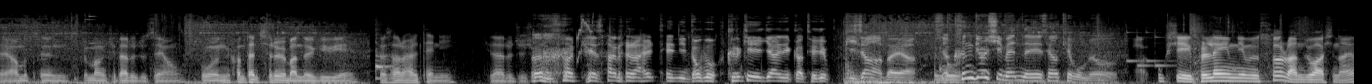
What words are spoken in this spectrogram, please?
네 아무튼 좀만 기다려 주세요. 좋은 컨텐츠를 만들기 위해 퇴사를 할 테니 기다려 주시고. 대사를 할 테니 너무 그렇게 얘기하니까 되게 비장하다 야 진짜 큰 결심했네 생각해보면 혹시 플레임님은 술 안 좋아하시나요?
